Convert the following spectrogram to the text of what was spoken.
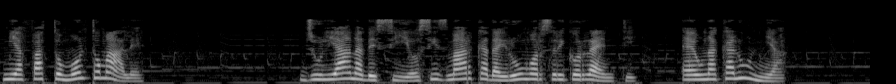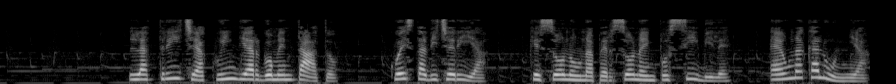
Mi ha fatto molto male. Giuliana De Sio si smarca dai rumors ricorrenti. È una calunnia. L'attrice ha quindi argomentato. Questa diceria che sono una persona impossibile. È una calunnia.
